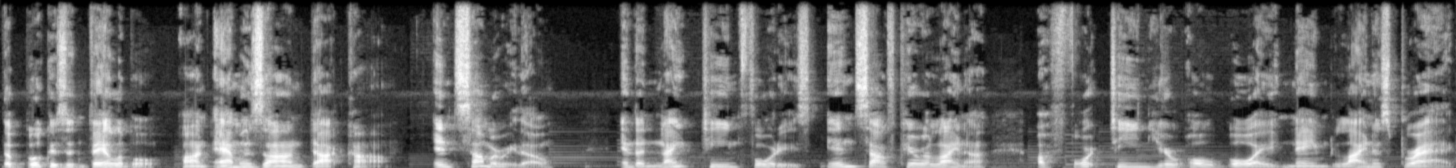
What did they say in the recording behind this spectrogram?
The book is available on Amazon.com. In summary, though, in the 1940s in South Carolina, a 14 year old boy named Linus Bragg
